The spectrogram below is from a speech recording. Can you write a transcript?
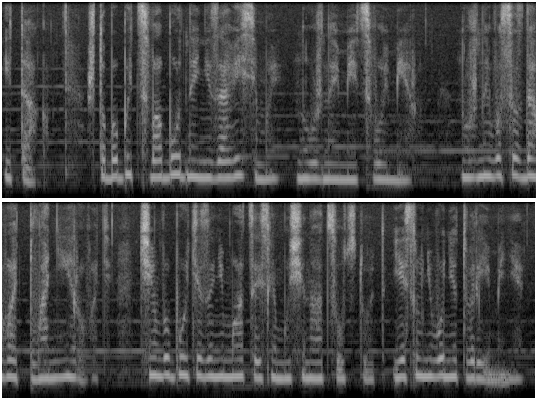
Итак, чтобы быть свободной и независимой, нужно иметь свой мир. Нужно его создавать, планировать. Чем вы будете заниматься, если мужчина отсутствует, если у него нет времени –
